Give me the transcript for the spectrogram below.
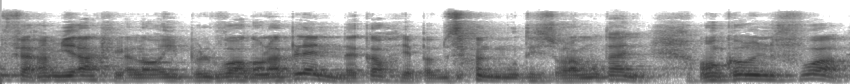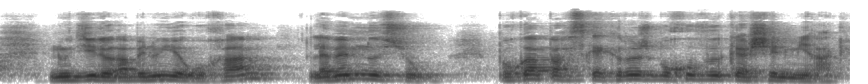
faire un miracle, alors il peut le voir dans la plaine, d'accord? Il n'y a pas besoin de monter sur la montagne. Encore une fois, nous dit le Rabbeinu Yerucham, la même notion. Pourquoi? Parce qu'Akadosh Baruch veut cacher le miracle.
